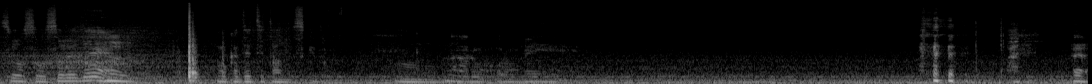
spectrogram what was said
そうそうそれでうん。なんか出てたんですけど、なるほどね。うん。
